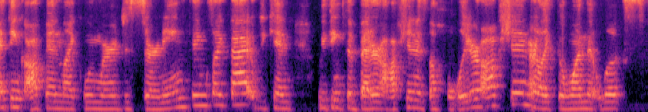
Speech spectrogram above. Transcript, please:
i think often like when we're discerning things like that we can we think the better option is the holier option or like the one that looks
